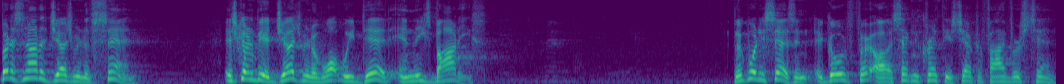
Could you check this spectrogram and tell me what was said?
But it's not a judgment of sin. It's going to be a judgment of what we did in these bodies. Look what he says in go for, uh, 2 Corinthians chapter 5 verse 10.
